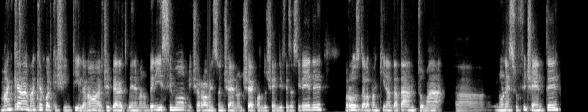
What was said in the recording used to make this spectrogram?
manca, manca, qualche scintilla, no? RJ Barrett bene ma non benissimo, Mitchell Robinson c'è, non c'è, quando c'è in difesa si vede, Rose dalla panchina da tanto ma uh, non è sufficiente.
